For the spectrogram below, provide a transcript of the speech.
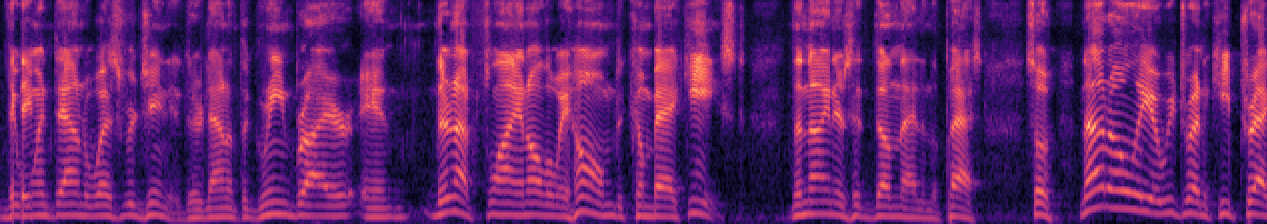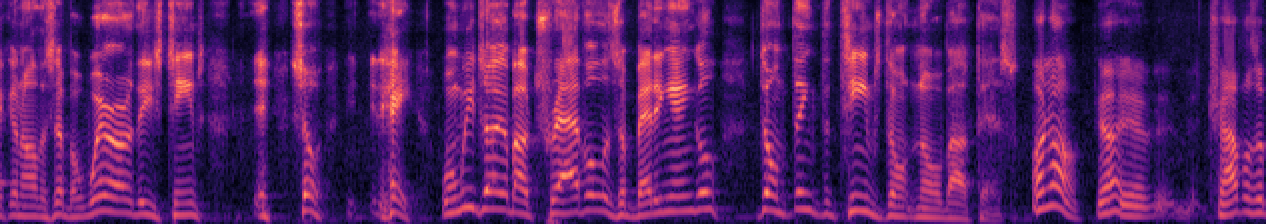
they went down to West Virginia. They're down at the Greenbrier, and they're not flying all the way home to come back east. The Niners had done that in the past. So not only are we trying to keep track and all this stuff, but where are these teams? So, hey, when we talk about travel as a betting angle, don't think the teams don't know about this. Oh no, no travel's a,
